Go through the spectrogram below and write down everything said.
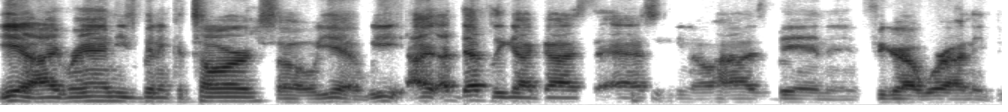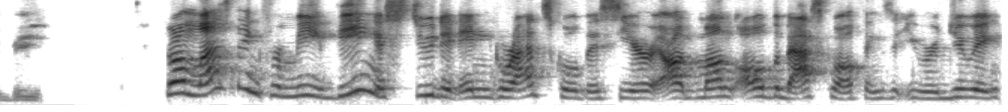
yeah, Iran. He's been in Qatar. So yeah, we I, I definitely got guys to ask, you know, how it's been and figure out where I need to be. John, last thing for me, being a student in grad school this year, among all the basketball things that you were doing,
